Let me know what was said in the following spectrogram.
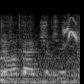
Y'all got your tickets?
